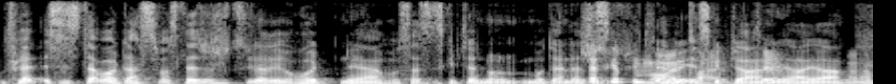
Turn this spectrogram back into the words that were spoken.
vielleicht ist es aber das, was Leisure Suit heute, naja, was heißt, es gibt ja nur moderne Leisure Suit es gibt ja eine, ja, ja, ja.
